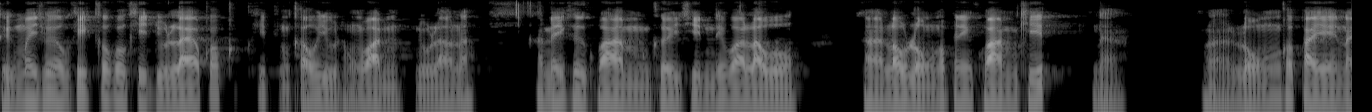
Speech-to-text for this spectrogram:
ถึงไม่ช่วยเขาคิดก็ก็คิดอยู่แล้ว ก็คิดของเขาอยู่ทั้งวันอยู่แล้วนะอันนี้คือความเคยชินที่ว่าเราเราหลงเข้าไปในความคิดนะ หลงเข้าไปใน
